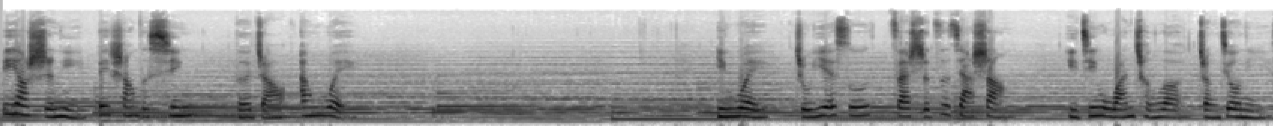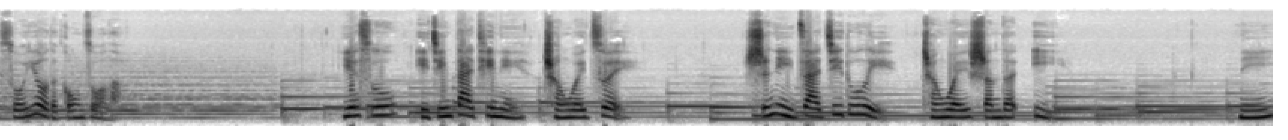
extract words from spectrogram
必要使你悲伤的心。得着安慰，因为主耶稣在十字架上已经完成了拯救你所有的工作了。耶稣已经代替你成为罪，使你在基督里成为神的义。你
